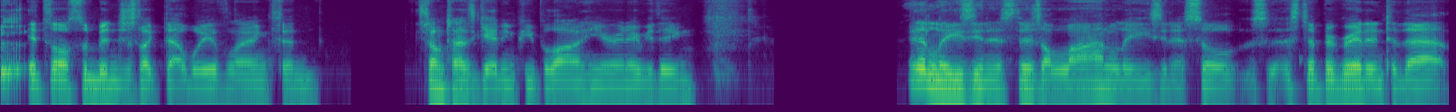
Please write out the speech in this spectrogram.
it's also been just like that wavelength and sometimes getting people on here and everything. And laziness. There's a lot of laziness. So stepping right into that,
